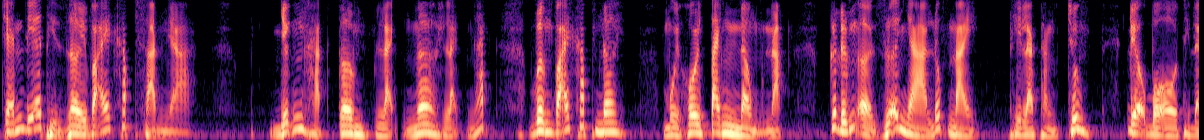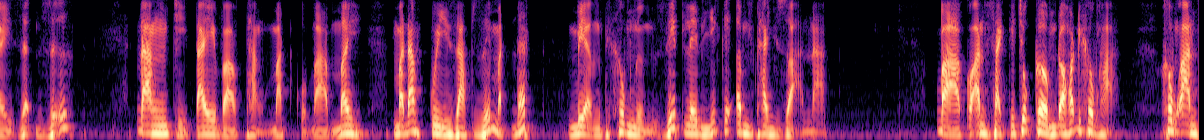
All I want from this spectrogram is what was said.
chén đĩa thì rơi vãi khắp sàn nhà. Những hạt cơm lạnh ngơ lạnh ngắt vương vãi khắp nơi, mùi hôi tanh nồng nặc. Cứ đứng ở giữa nhà lúc này thì là thằng Trung, điệu bộ thì đầy giận dữ, đang chỉ tay vào thẳng mặt của bà Mây mà đang quỳ rạp dưới mặt đất, miệng thì không ngừng rít lên những cái âm thanh dọa nạt. Bà có ăn sạch cái chỗ cơm đó đi không hả? Không ăn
